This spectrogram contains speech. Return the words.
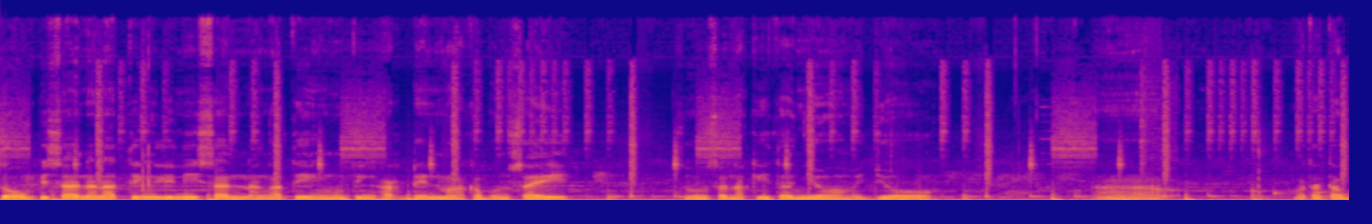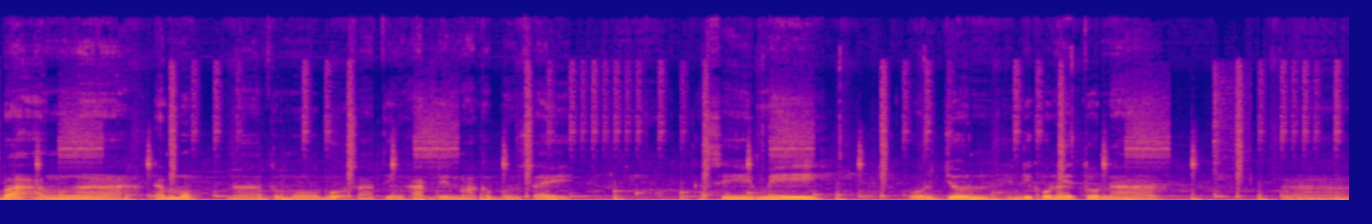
So umpisa na nating linisan ang ating munting harden mga kabonsay. So sa nakita nyo medyo ah, matataba ang mga damo na tumubo sa ating harden mga kabonsay. Kasi May or June hindi ko na ito na ah,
